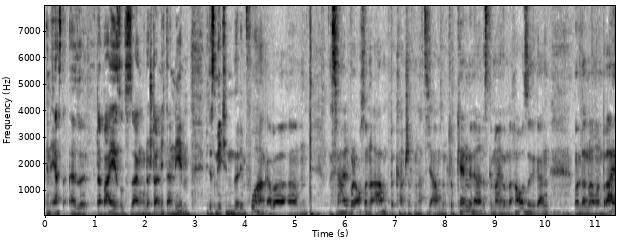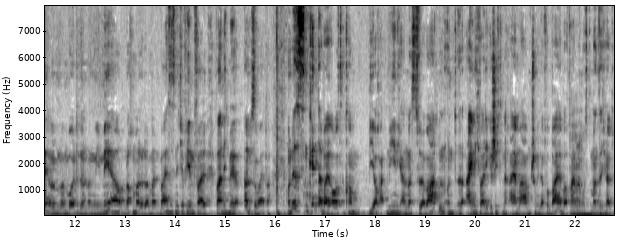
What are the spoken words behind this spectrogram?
in erst, also dabei sozusagen oder stand nicht daneben, wie das Mädchen unter dem Vorhang, aber ähm, das war halt wohl auch so eine Abendbekanntschaft. Man hat sich abends im Club kennengelernt, ist gemeinsam nach Hause gegangen und dann war man breit und man wollte dann irgendwie mehr und nochmal oder man weiß es nicht, auf jeden Fall war nicht mehr und so weiter. Und es ist ein Kind dabei rausgekommen, wie auch wie nicht anders zu erwarten und äh, eigentlich war die Geschichte nach einem Abend schon wieder vorbei, aber auf einmal mhm. musste man sich halt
